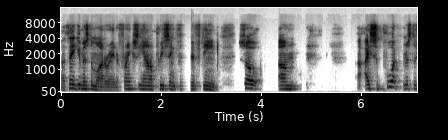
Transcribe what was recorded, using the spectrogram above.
Uh, Thank you, Mr. Moderator. Frank Ciano, Precinct 15. So um, I I support Mr.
